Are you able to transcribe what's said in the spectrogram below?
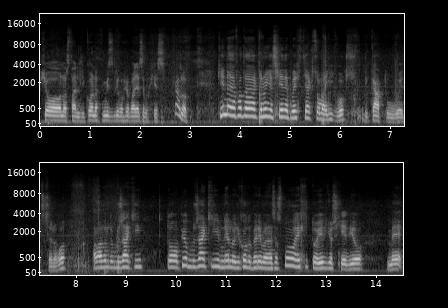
Πιο νοσταλγικό, να θυμίζει λίγο πιο παλιές εποχές. Καλό. Και είναι αυτά τα καινούργια σχέδια που έχει φτιάξει το My Box, δικά του έτσι ξέρω εγώ. Πάμε να δούμε το μπλουζάκι. Το οποίο μπλουζάκι, ναι, λογικό το περίμενα να σας πω, έχει το ίδιο σχέδιο με,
